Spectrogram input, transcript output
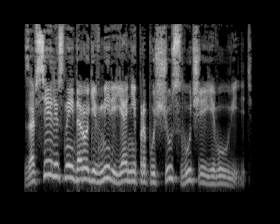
За все лесные дороги в мире я не пропущу случая его увидеть.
